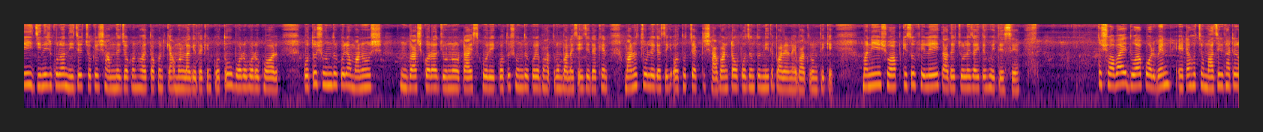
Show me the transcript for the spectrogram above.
এই জিনিসগুলা নিজের চোখের সামনে যখন হয় তখন কেমন লাগে দেখেন? কত বড় বড় ঘর, কত সুন্দর করে মানুষ বাস করার জন্য টাইস করে, কত সুন্দর করে বাথরুম বানাইছে। এই যে দেখেন, মানুষ চলে গেছে, অথচ একটা সাবানটাও পর্যন্ত নিতে পারে না বাথরুম থেকে। মানে সব কিছু ফেলেই তাদের চলে যাইতে হইতেছে। তো সবাই দোয়া করবেন, এটা হচ্ছে মাঝির ঘাটের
